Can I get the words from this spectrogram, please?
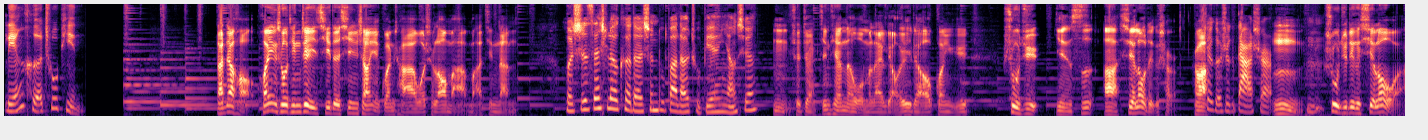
联合出品。大家好，欢迎收听这一期的新商业观察，我是老马马金南。我是三十六克的深度报道主编杨轩。嗯，轩轩，今天呢，我们来聊一聊关于数据隐私啊泄露这个事儿，是吧？这可是个大事儿。嗯嗯数据这个泄露啊，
